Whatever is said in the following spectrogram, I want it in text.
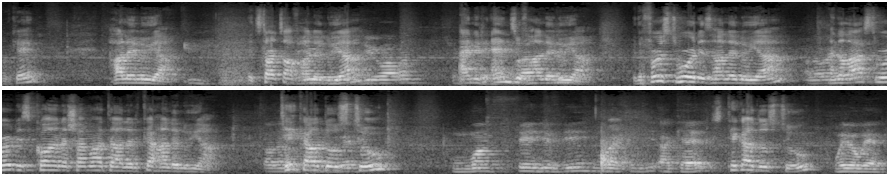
okay? Hallelujah. It starts off Hallelujah, Do you want one? and it ends with Hallelujah. The first word is Hallelujah, and the last word is Kol Neshama Hallelujah. Take out those two. 150. Right. 150, Okay. Take out those two. Wait, wait,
